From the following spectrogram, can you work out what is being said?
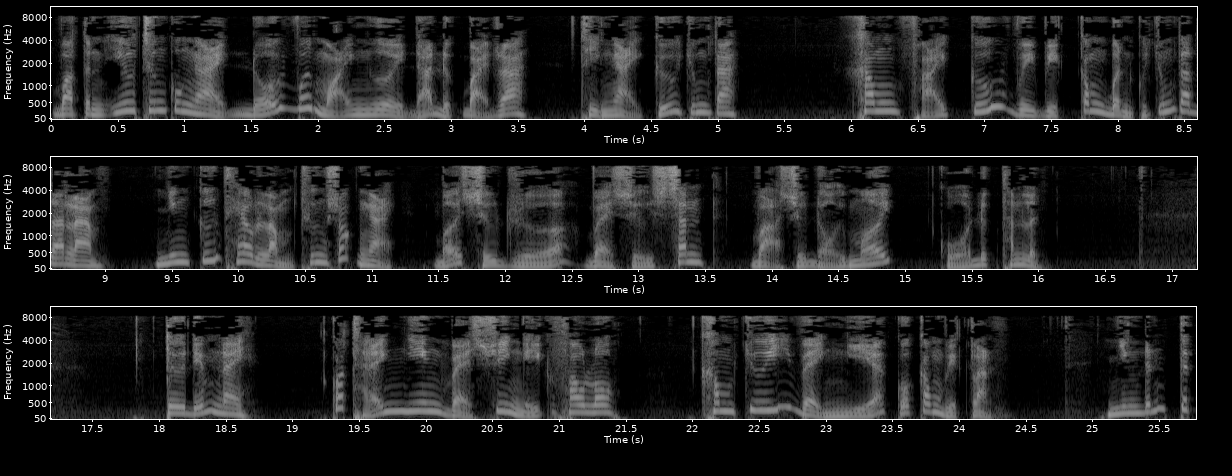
và tình yêu thương của Ngài đối với mọi người đã được bày ra, thì Ngài cứu chúng ta. Không phải cứu vì việc công bình của chúng ta đã làm, nhưng cứ theo lòng thương xót Ngài bởi sự rửa về sự sanh và sự đổi mới của Đức Thánh Linh. Từ điểm này, có thể nghiêng về suy nghĩ của Phaolô, không chú ý về nghĩa của công việc lành. Nhưng đến tích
